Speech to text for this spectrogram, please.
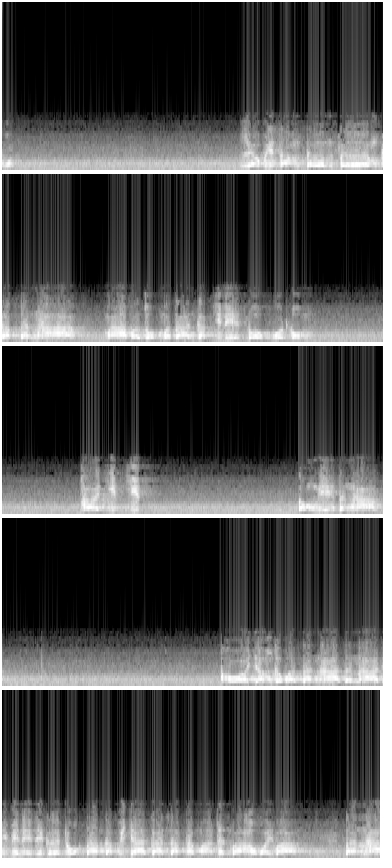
หวงแล้วไปซ้ำเติมเสริมกับตัณหา มาผสมประสานกับกิเลสโลภโกรธหลงพาจิตคิดตรงนี้ต่างหาก ขอ ย้ำคำว่าตัณหาตัณหานี่เป็นเหตุให้เกิดทุกข์ตามหลักวิชาการหลักธรรมะท่านว่าเอาไว้ว่า ตัณหา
